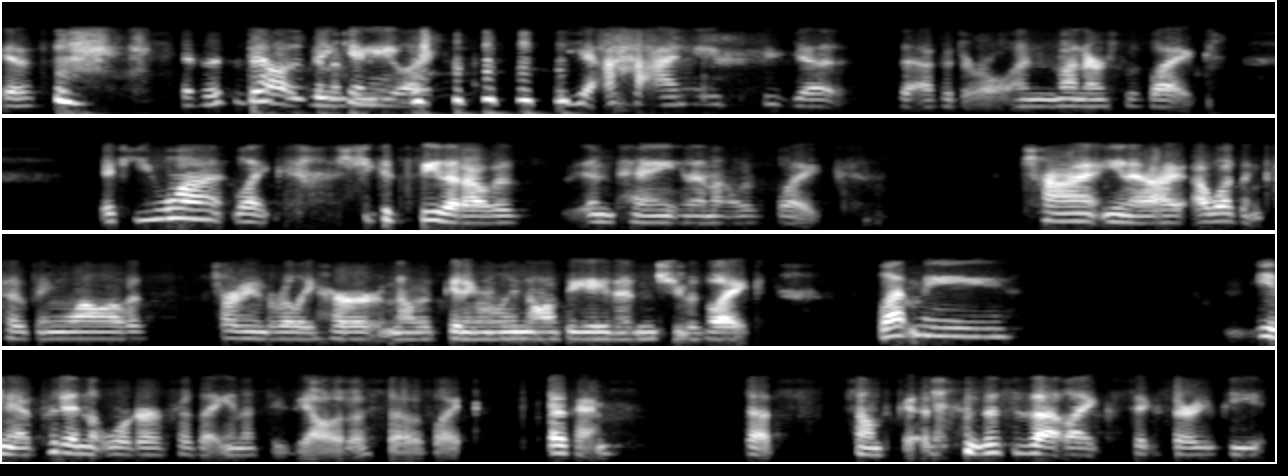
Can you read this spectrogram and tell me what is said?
if if this is this how it's to be like yeah i need to get the epidural and my nurse was like if you want like she could see that i was in pain and i was like trying you know i i wasn't coping well i was starting to really hurt and I was getting really nauseated and she was like, Let me you know, put in the order for the anesthesiologist. So I was like, Okay, that sounds good. this is at like six thirty p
